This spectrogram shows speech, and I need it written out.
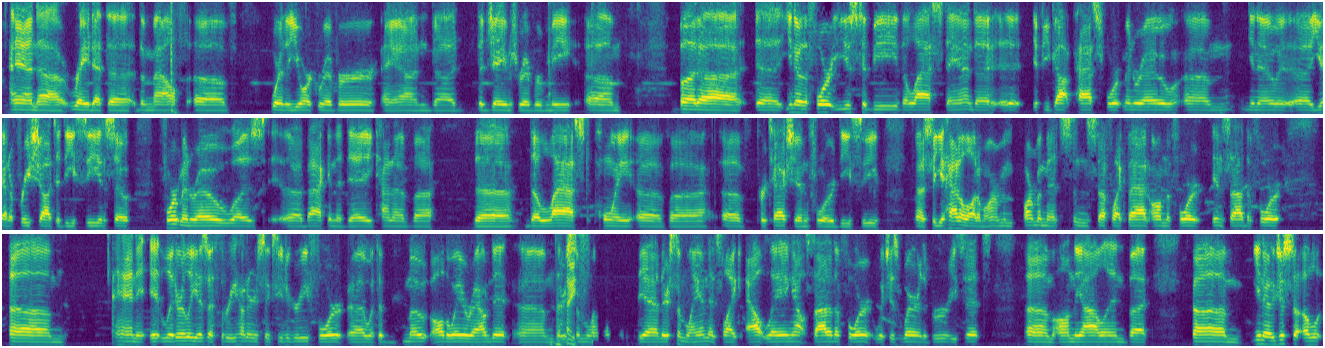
and uh, right at the the mouth of where the York River and uh, the James River meet. Um, but uh, uh, you know, the fort used to be the last stand. Uh, it, if you got past Fort Monroe, um, you know, uh, you had a free shot to DC, and so Fort Monroe was uh, back in the day kind of uh, the the last point of uh, of protection for DC. Uh, so you had a lot of arm, armaments and stuff like that on the fort, inside the fort. Um, and it, it literally is a 360 degree fort uh, with a moat all the way around it. Um, there's Nice. some land, yeah, there's some land that's like outlaying outside of the fort, which is where the brewery sits um, on the island. But um, you know, just a, a-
